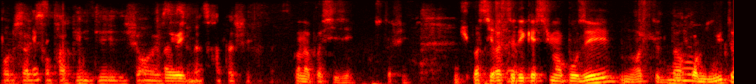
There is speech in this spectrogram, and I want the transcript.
Pour le service central qualité et différents Ah oui. SMS rattachés. qu'on a précisé, tout à fait. Je ne sais pas s'il reste des questions à poser. Il nous reste deux Non. trois minutes.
